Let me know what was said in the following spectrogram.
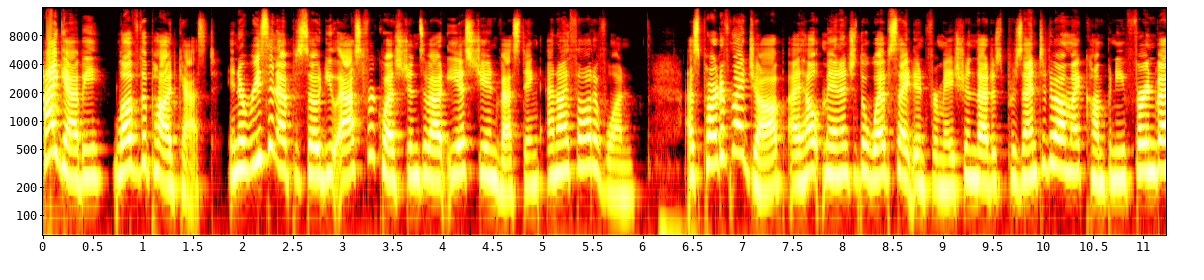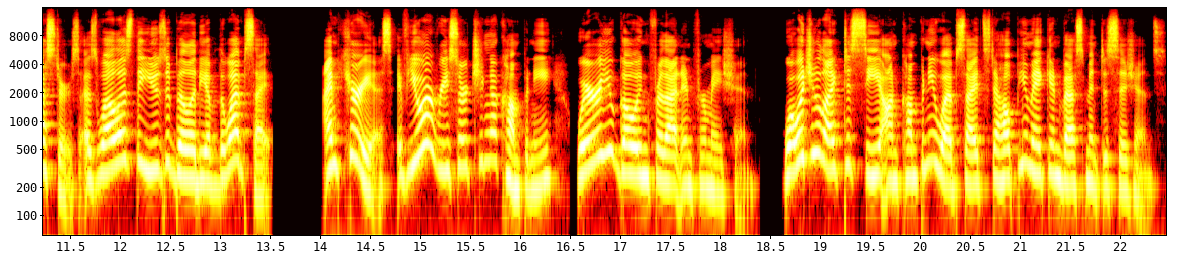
Hi, Gaby. Love the podcast. In a recent episode, you asked for questions about ESG investing, and I thought of one. As part of my job, I help manage the website information that is presented about my company for investors, as well as the usability of the website. I'm curious, if you are researching a company, where are you going for that information? What would you like to see on company websites to help you make investment decisions?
